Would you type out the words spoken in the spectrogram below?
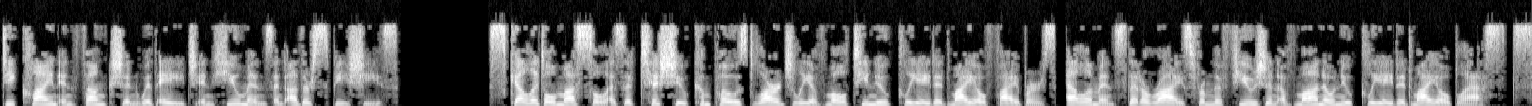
decline in function with age in humans and other species. Skeletal muscle is a tissue composed largely of multinucleated myofibers, elements that arise from the fusion of mononucleated myoblasts.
